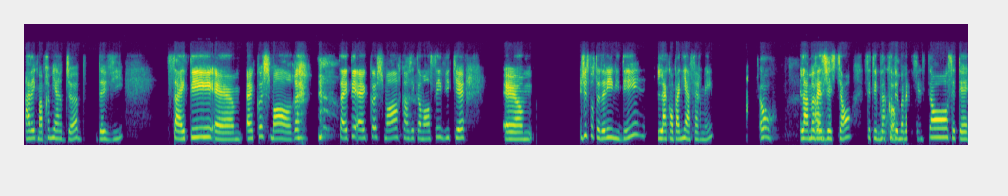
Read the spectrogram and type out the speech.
avec ma première job de vie, ça a été un cauchemar. ça a été un cauchemar quand j'ai commencé, vu que, juste pour te donner une idée, la compagnie a fermé. Oh! La ah mauvaise gestion, c'était beaucoup de mauvaise gestion, c'était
